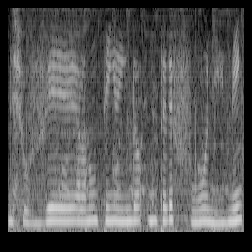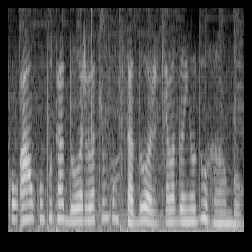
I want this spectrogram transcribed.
deixa eu ver, ela não tem ainda um telefone, nem com, ah, um computador. Ela tem um computador que ela ganhou do Rumble.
